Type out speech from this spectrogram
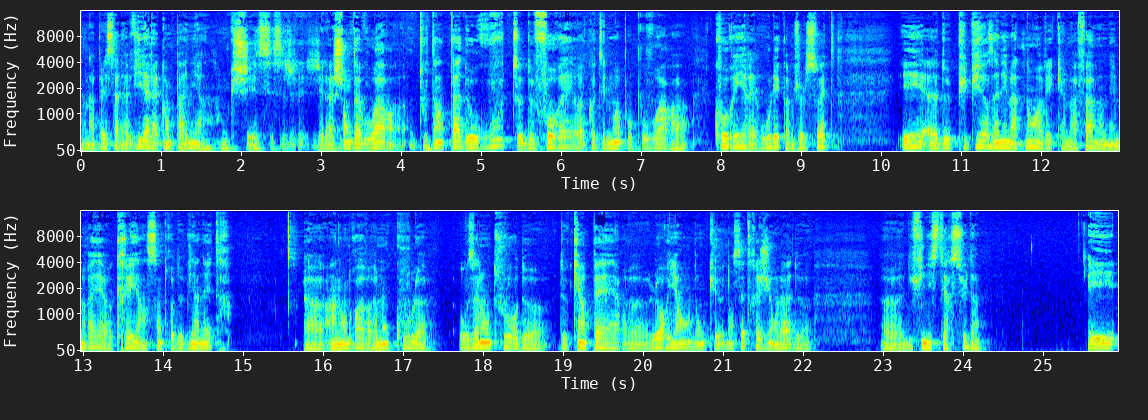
on appelle ça la ville à la campagne. Donc j'ai la chance d'avoir tout un tas de routes, de forêts à côté de moi pour pouvoir courir et rouler comme je le souhaite. Et depuis plusieurs années maintenant, avec ma femme, on aimerait créer un centre de bien-être, un endroit vraiment cool aux alentours de, Quimper, euh, Lorient, donc euh, dans cette région-là euh, du Finistère Sud. Et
